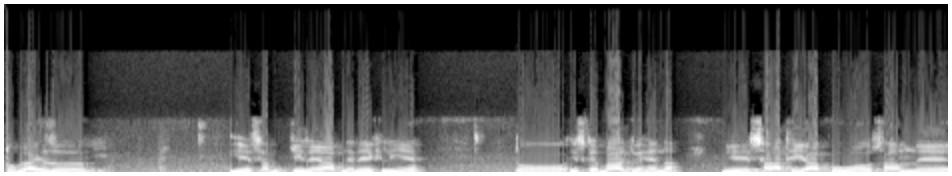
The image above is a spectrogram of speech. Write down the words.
تو گائز یہ سب چیزیں آپ نے دیکھ لی ہیں۔ تو اس کے بعد جو ہے نا، یہ ساتھ ہی آپ کو وہ سامنے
